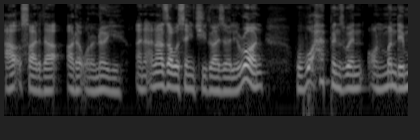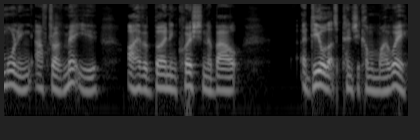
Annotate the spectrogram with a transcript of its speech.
Outside of that, I don't want to know you. And and as I was saying to you guys earlier on, well, what happens when on Monday morning after I've met you, I have a burning question about a deal that's potentially coming my way?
